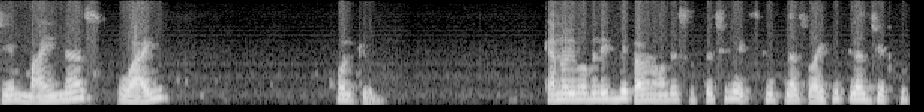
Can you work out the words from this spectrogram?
যে মাইনাস ওয়াই হোল কিউব কেন এইভাবে লিখবে? কারণ আমাদের সূত্র ছিল X cube plus Y cube plus Z cube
